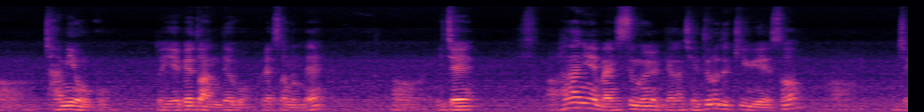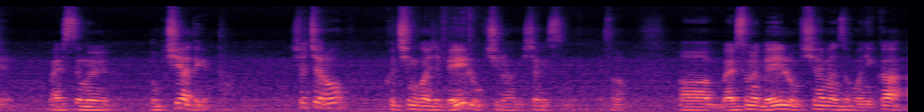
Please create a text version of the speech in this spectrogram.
어, 잠이 오고 또 예배도 안 되고 그랬었는데 어, 이제 어, 하나님의 말씀을 내가 제대로 듣기 위해서 어, 이제 말씀을 녹취해야 되겠다. 실제로 그 친구가 이제 매일 녹취를 하기 시작했습니다. 그래서 어, 말씀을 매일 녹취하면서 보니까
